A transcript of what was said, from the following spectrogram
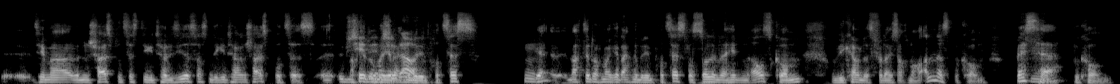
äh, Thema, wenn du einen Scheißprozess digitalisierst, hast du einen digitalen Scheißprozess. Äh, mach dir doch mal Gedanken über den Prozess. Mhm. Ja, mach dir doch mal Gedanken über den Prozess. Was soll denn da hinten rauskommen? Und wie kann man das vielleicht auch noch anders bekommen? Besser mhm. bekommen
